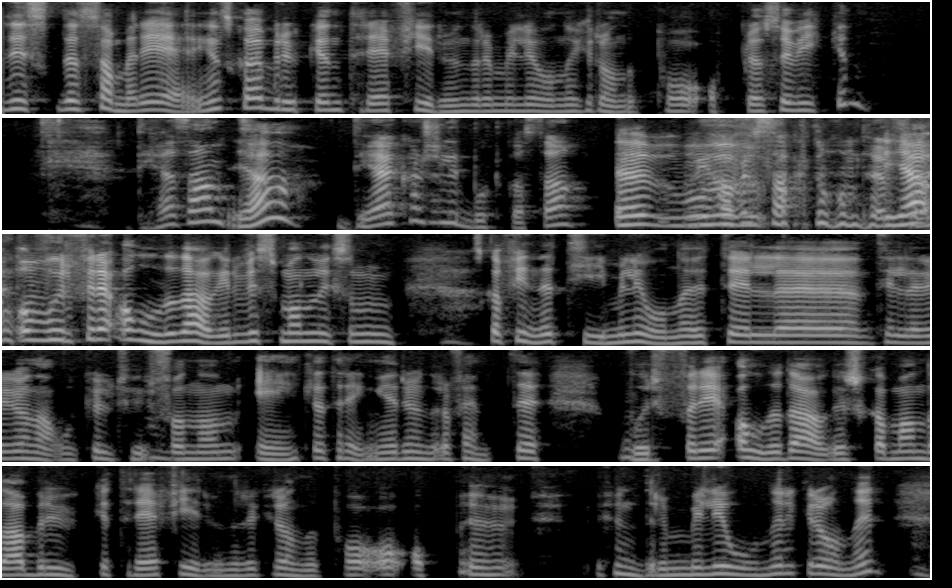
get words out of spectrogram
den samme regjeringen skal bruke en 300-400 millioner kroner på å oppløse Viken. Det er sant. Ja. Det er kanskje litt bortkasta. eh, Vi har vel sagt noe om det før. Ja, og hvorfor i alle dager, hvis man liksom skal finne 10 millioner til, eh, til regionale kulturfond, og man egentlig trenger 150, hvorfor i alle dager skal man da bruke 300-400 kroner på å opp 100 millioner kroner Mm.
